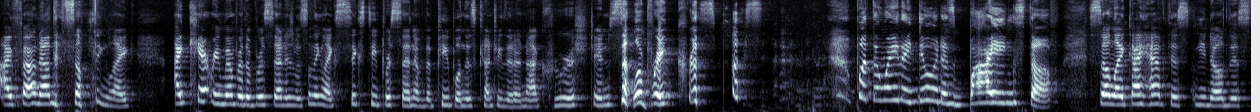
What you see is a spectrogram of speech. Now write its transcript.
I found out that something like I can't remember the percentage, but something like 60% of the people in this country that are not Christian celebrate Christmas. but the way they do it is buying stuff. So, like, I have this, you know, this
